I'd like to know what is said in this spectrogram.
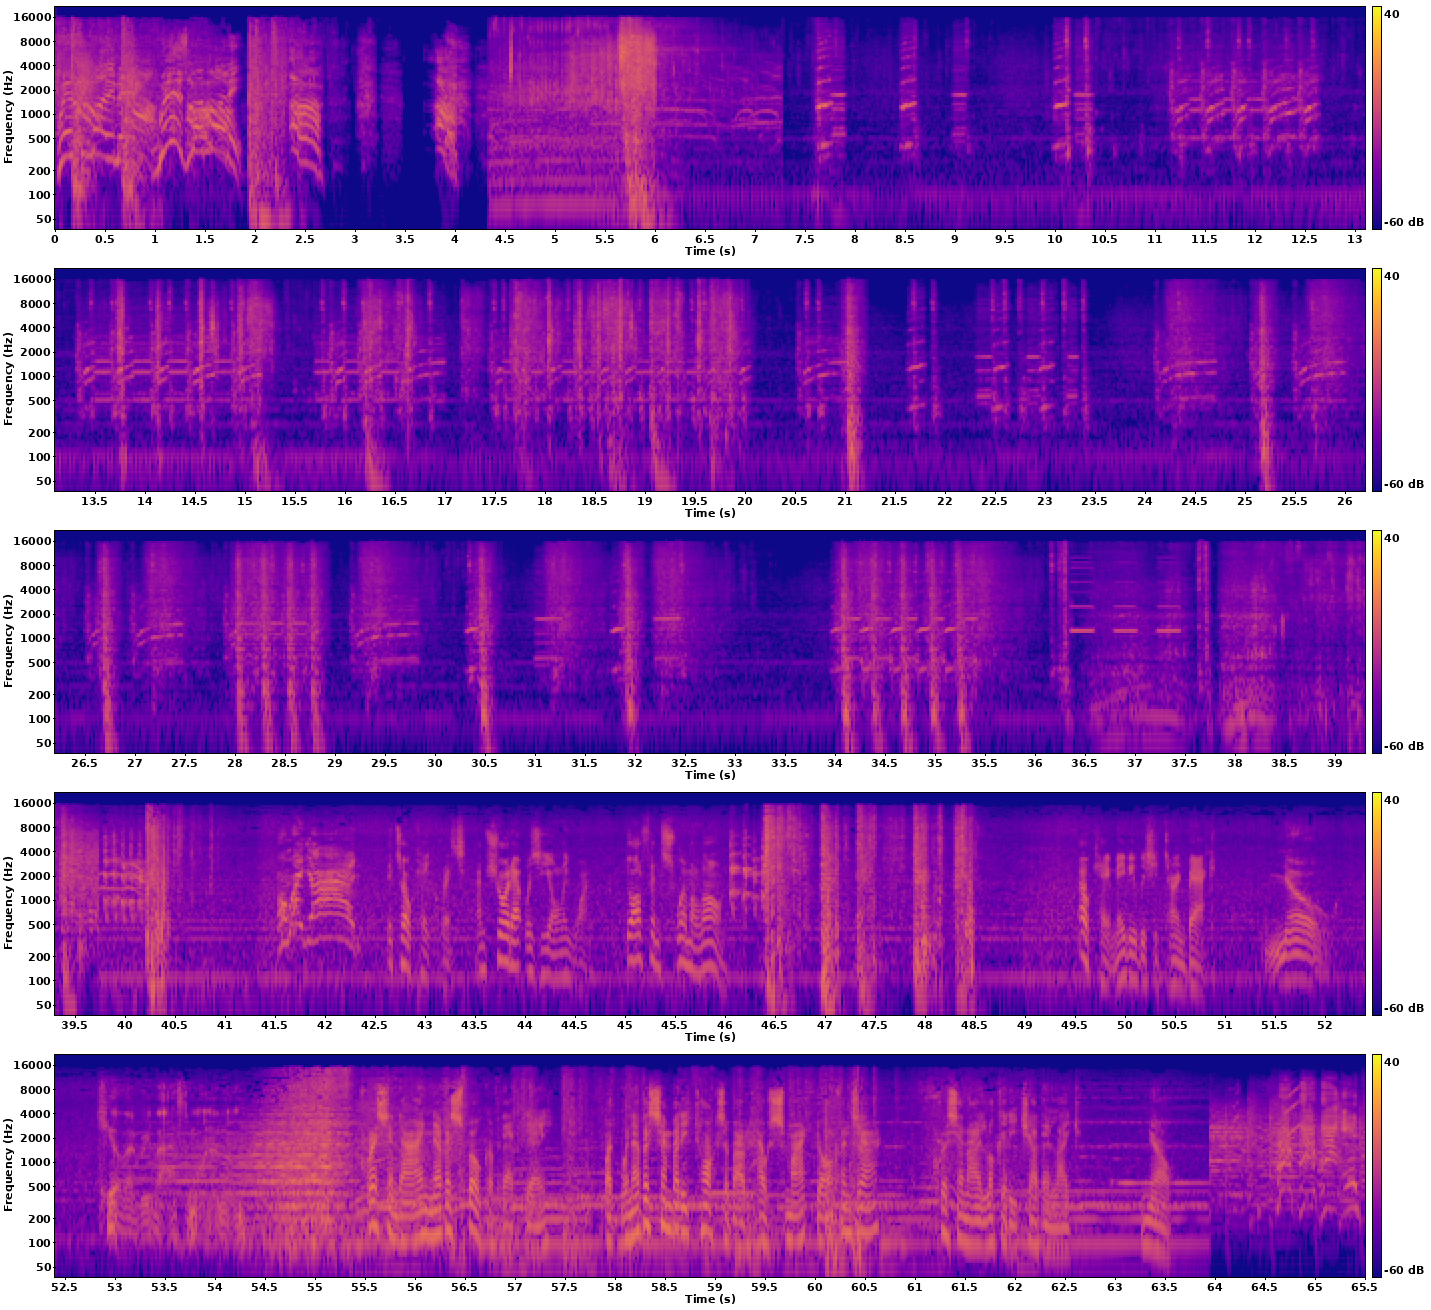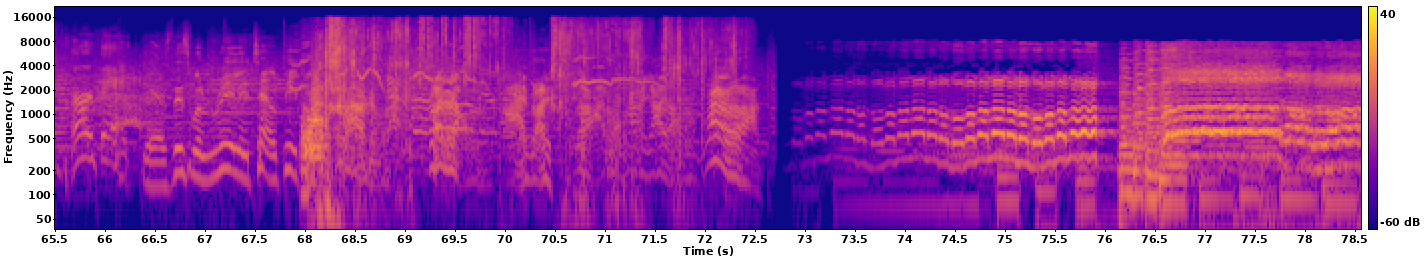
Where's the money, my God! It's okay, Chris. I'm sure that was the only one. Dolphins swim alone. Okay, maybe we should turn back. No. Kill every last one of them. Chris and I never spoke of that day, but whenever somebody talks about how smart dolphins are, Chris and I look at each other like, no. it's perfect! Yes, this will really tell people. Oh, la, la, la.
